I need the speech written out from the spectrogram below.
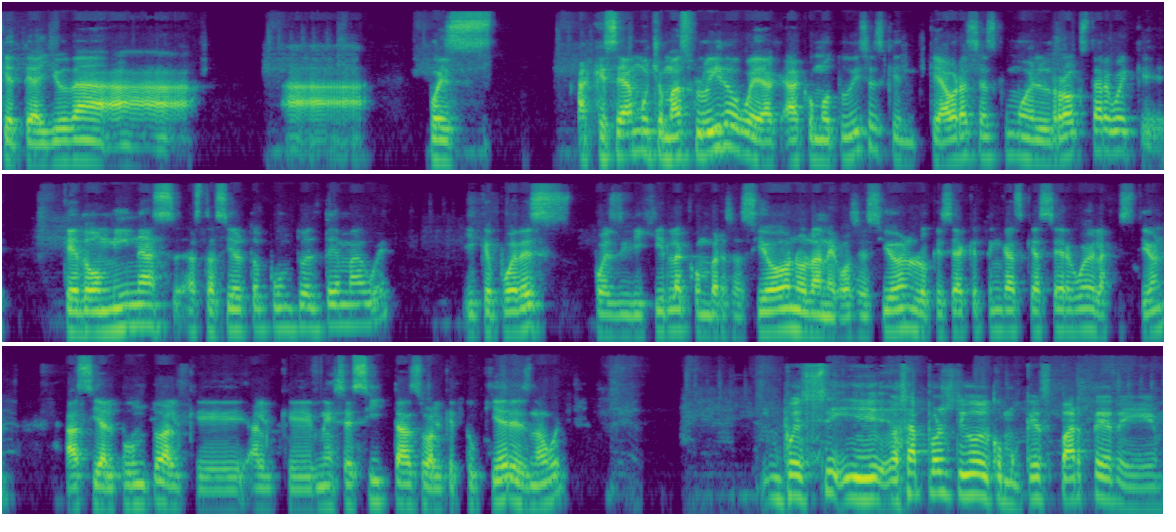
que te ayuda a, a pues, a que sea mucho más fluido, güey, a, como tú dices, que, que, ahora seas como el rockstar, güey, que, que dominas hasta cierto punto el tema, güey, y que puedes, pues, dirigir la conversación o la negociación, lo que sea que tengas que hacer, güey, la gestión, hacia el punto al que, al que necesitas o al que tú quieres, ¿no, güey? Pues sí, o sea, por eso digo como que es parte de,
